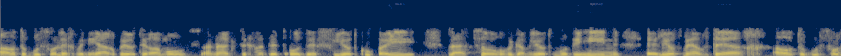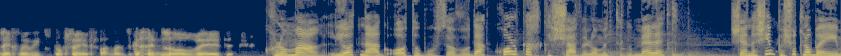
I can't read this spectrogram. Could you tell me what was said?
האוטובוס הולך ונהיה הרבה יותר עמוס, הנהג צריך לתת עודף, להיות קופאי, לעצור וגם להיות מודיעין, אה, להיות מאבטח, האוטובוס הולך ומצטופף, המזגן לא עובד. כלומר, להיות נהג אוטובוס זו עבודה כל כך קשה ולא מתגמלת, שאנשים פשוט לא באים.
